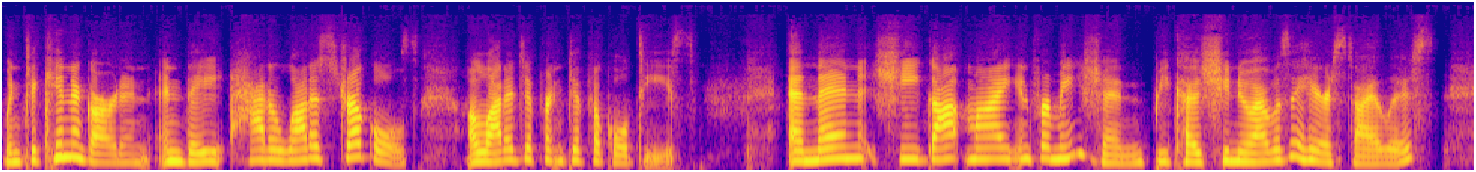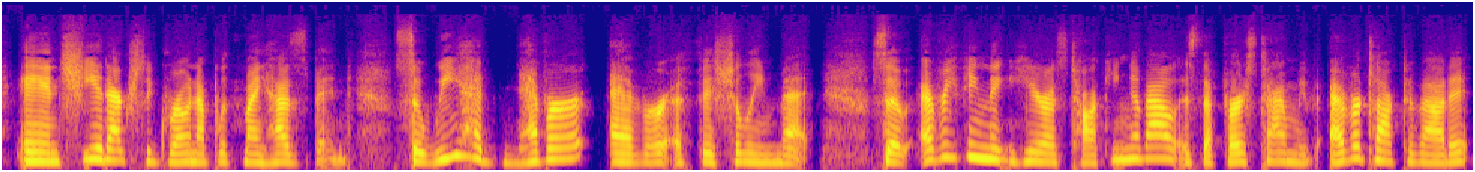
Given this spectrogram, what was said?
went to kindergarten and they had a lot of struggles, a lot of different difficulties. And then she got my information because she knew I was a hairstylist and she had actually grown up with my husband. So we had never, ever officially met. So everything that you hear us talking about is the first time we've ever talked about it.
